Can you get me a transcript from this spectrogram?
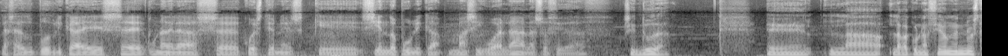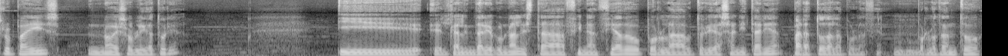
La salud pública es eh, una de las eh, cuestiones que, siendo pública, más iguala a la sociedad. Sin duda. Eh, la, la vacunación en nuestro país no es obligatoria y el calendario comunal está financiado por la autoridad sanitaria para toda la población. Por lo tanto,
